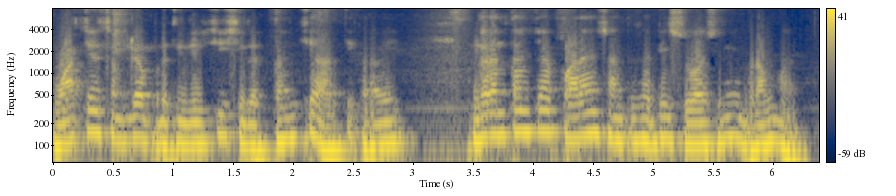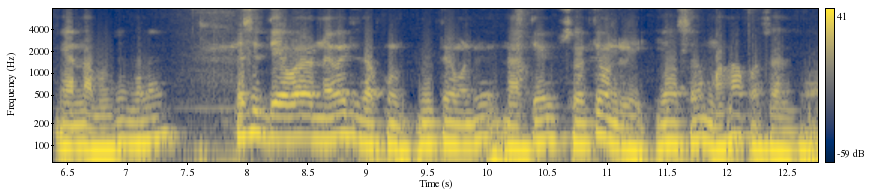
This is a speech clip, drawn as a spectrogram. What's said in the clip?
वाचन संपल्या प्रतिदिवशी श्री दत्तांची आरती करावी. ग्रंथांच्या पारायण शांतीसाठी सुवासिनी ब्राह्मण यांना भोजन घालावे. तसेच देवाला नैवेद्य दाखवून मित्रमंडळी नातेवाईक श्रोते मंडळी यासह महाप्रसाद द्यावा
